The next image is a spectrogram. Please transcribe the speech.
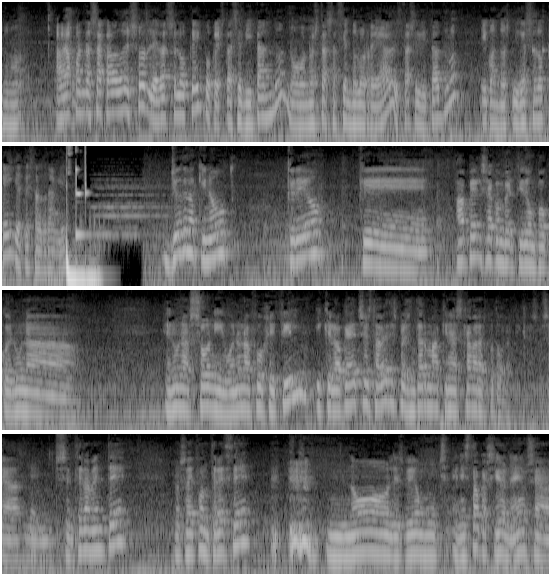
No, no. Ahora cuando has acabado eso, le das el OK porque estás editando, no, no estás haciéndolo real, estás editándolo, y cuando digas el OK ya te saldrá bien. Yo de la keynote creo que Apple se ha convertido un poco en una en una Sony o en una Fujifilm y que lo que ha hecho esta vez es presentar máquinas cámaras fotográficas. O sea, sinceramente los iPhone 13 no les veo mucho en esta ocasión, ¿eh? O sea,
